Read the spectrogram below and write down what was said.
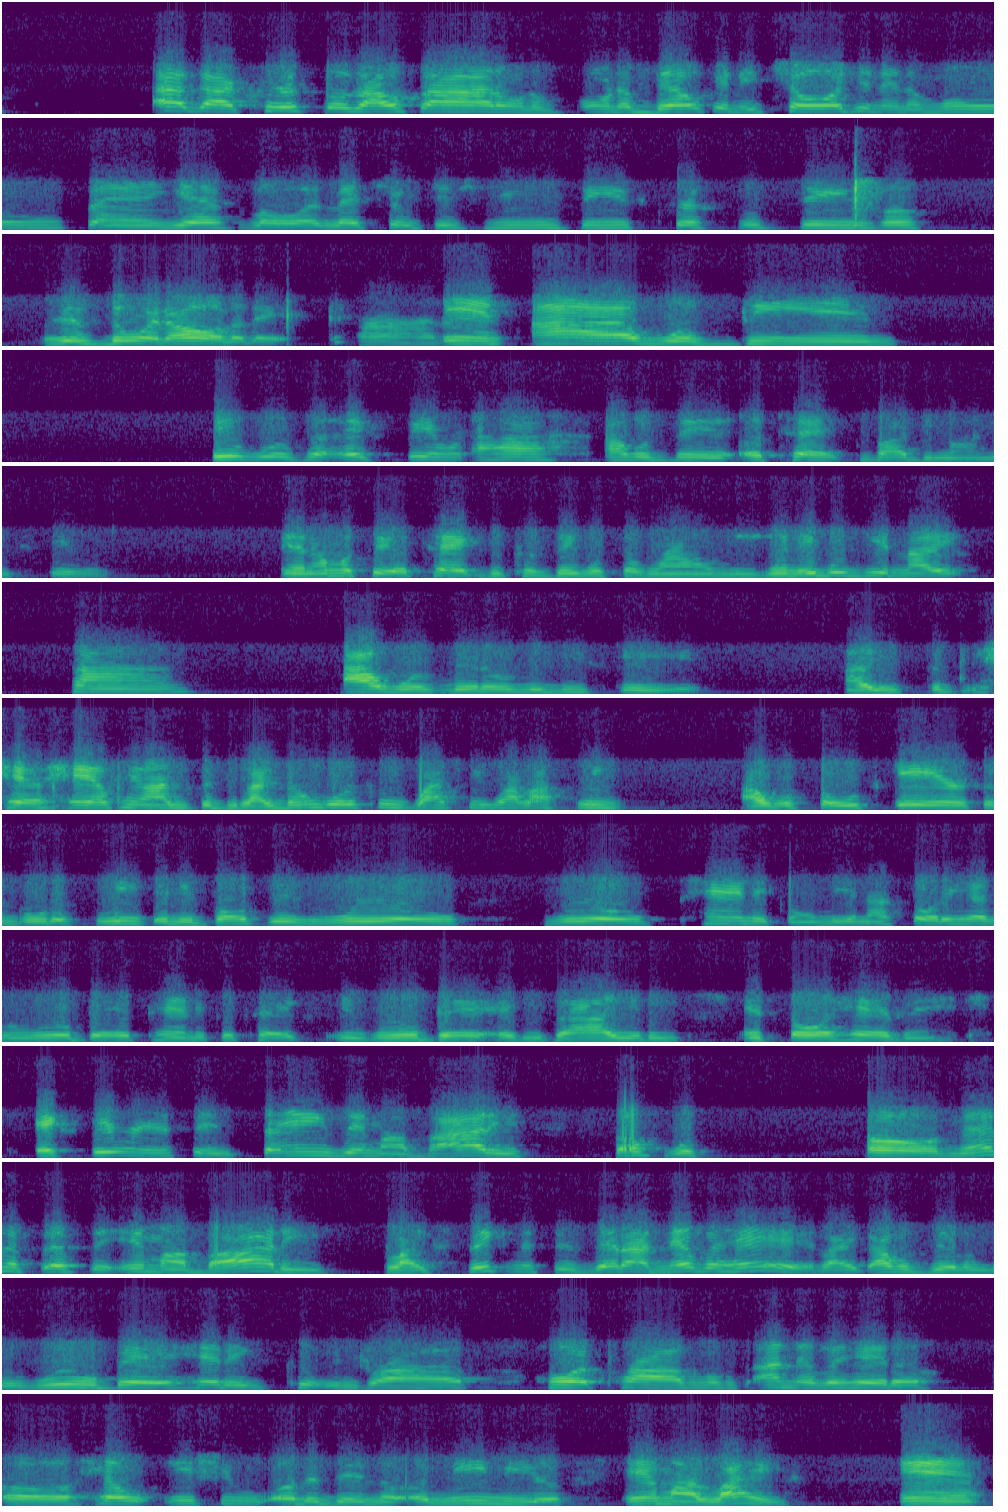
I got crystals outside on a on a balcony charging in the moon saying, Yes, Lord, let you just use these crystals, Jesus just doing all of that. Ah, and I was being, it was an experience. I I was being attacked by demonic spirits, and I'm gonna say attacked because they would surround me. When it would get night time, I would literally be scared. I used to have, have him. I used to be like, "Don't go to sleep. Watch me while I sleep." I was so scared to go to sleep, and it brought this real, real panic on me and I started having real bad panic attacks and real bad anxiety and started having experiencing things in my body. Stuff was uh manifested in my body like sicknesses that I never had. Like I was dealing with real bad headaches, couldn't drive, heart problems. I never had a, a health issue other than the anemia in my life. And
